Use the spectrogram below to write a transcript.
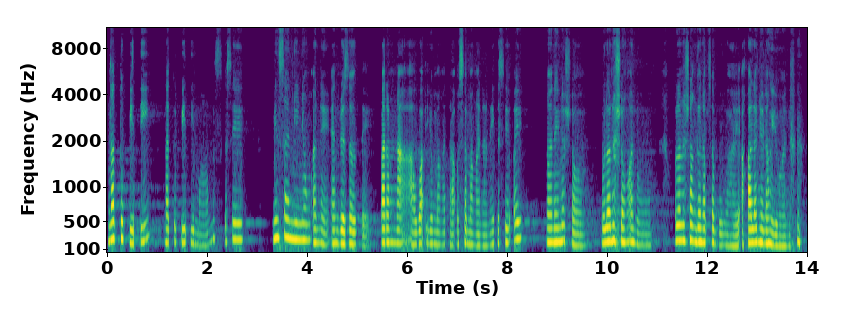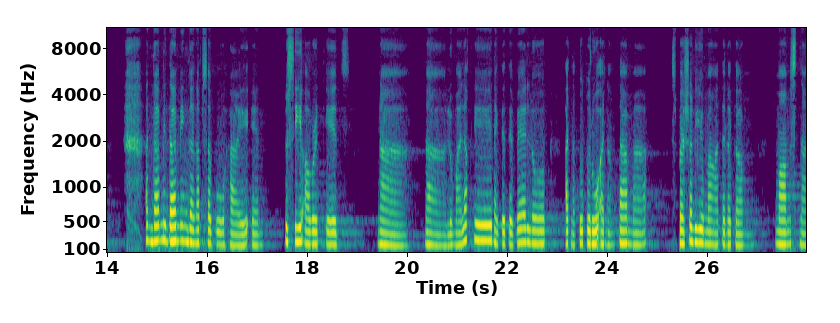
not to pity, not to pity moms, kasi minsan yun yung ano eh, end result eh. Parang naaawa yung mga tao sa mga nanay kasi, ay, nanay na siya. Wala na siyang ano, wala na siyang ganap sa buhay. Akala nyo lang yun. Ang dami-daming ganap sa buhay and to see our kids na na lumalaki, nagde-develop, at natuturuan ng tama, especially yung mga talagang moms na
